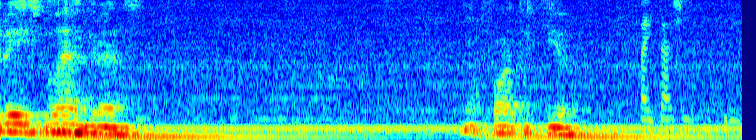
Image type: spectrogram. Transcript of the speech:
3. O regresso. Uma foto aqui, ó. Paisagem incrível.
